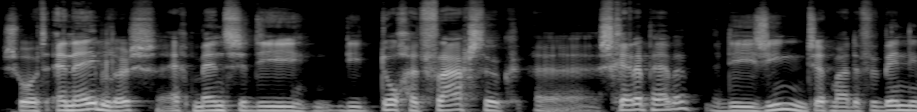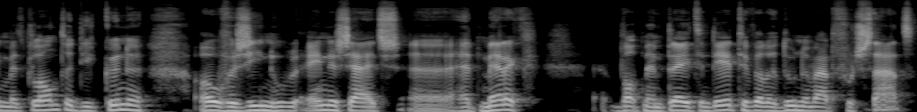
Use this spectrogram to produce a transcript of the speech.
soort enablers, echt mensen die, die toch het vraagstuk uh, scherp hebben, die zien zeg maar, de verbinding met klanten, die kunnen overzien hoe enerzijds het merk wat men pretendeert te willen doen en waar het voor staat,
